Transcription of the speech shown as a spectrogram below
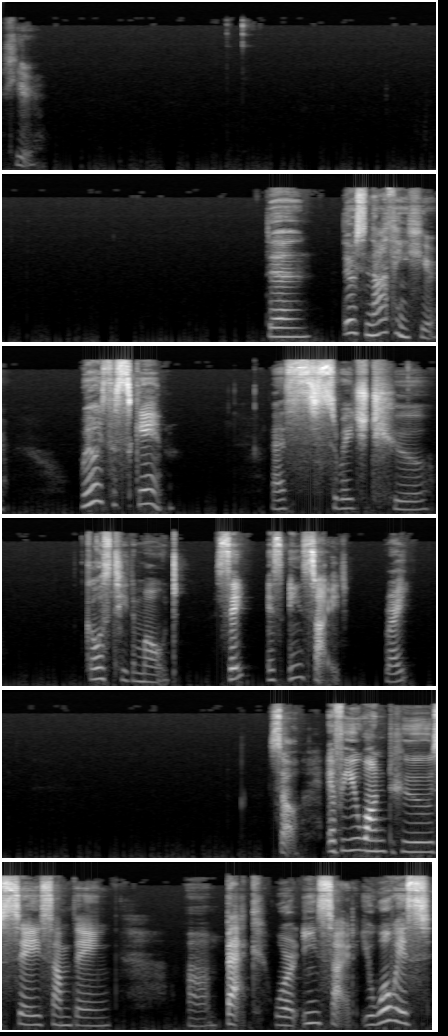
here. Then there's nothing here. Where is the skin? Let's switch to ghosted mode. See, it's inside, right? So if you want to say something um, back or inside, you always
